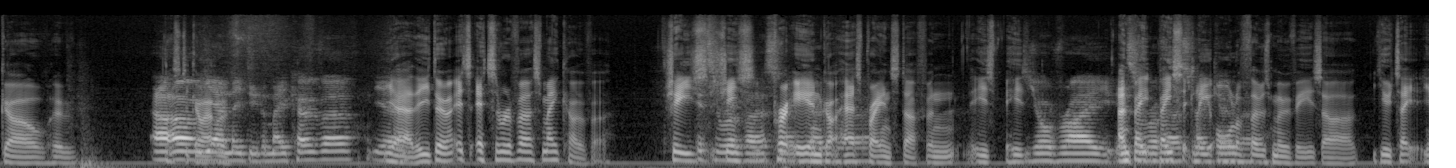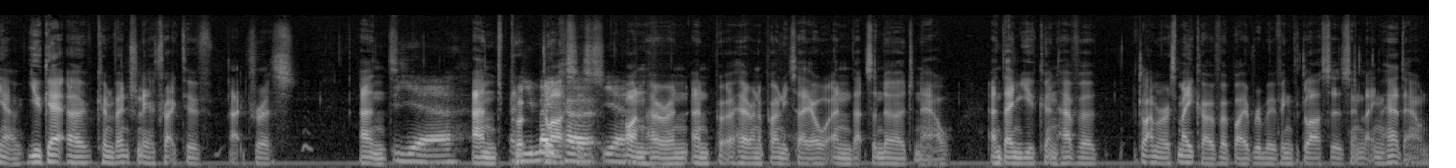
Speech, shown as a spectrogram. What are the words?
girl who has to oh yeah with- they do the makeover? Yeah. Yeah, you do. It's it's a reverse makeover. She's she's pretty and got hairspray and stuff, and he's he's You're right. and ba- basically all of those movies are you take you know you get a conventionally attractive actress and Yeah. and And put you make her- glasses yeah. on her and, and put her hair in a ponytail and that's a nerd now and then you can have a glamorous makeover by removing the glasses and letting the hair down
